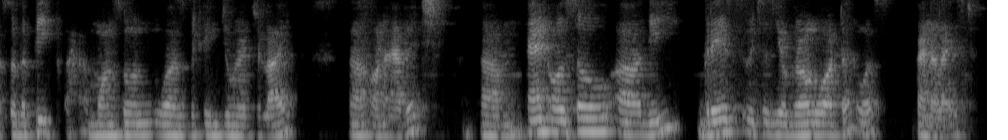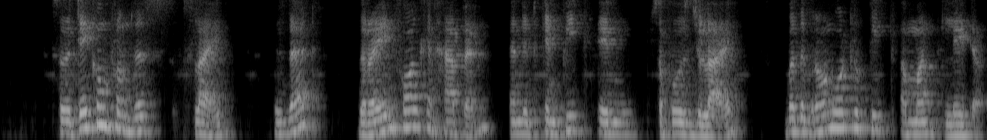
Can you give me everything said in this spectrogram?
so the peak monsoon was between June and July on average. Um, and also uh, the GRACE, which is your groundwater, was analyzed. So the take home from this slide is that the rainfall can happen and it can peak in suppose July, but the groundwater peaked a month later,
